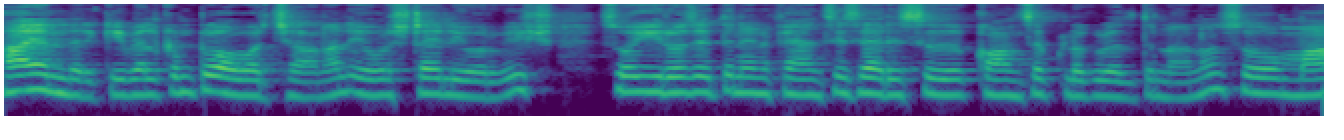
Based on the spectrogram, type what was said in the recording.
హాయ్ అందరికీ welcome to our channel your style your wish. So ఈరోజు అయితే నేను ఫ్యాన్సీ శారీస్ కాన్సెప్ట్లోకి వెళ్తున్నాను. సో మా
